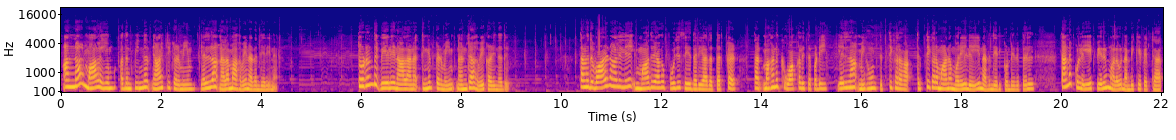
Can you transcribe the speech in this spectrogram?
அந்நாள் மாலையும் அதன் பின்னர் ஞாயிற்றுக்கிழமையும் எல்லாம் நலமாகவே நடந்தேறின. தொடர்ந்து வேலை நாளான திங்கட்கிழமையும் நன்றாகவே கழிந்தது. தனது வாழ்நாளிலே இம்மாதிரியாக பூஜை செய்தறியாத தற்கர் தன் மகனுக்கு வாக்களித்தபடி எல்லாம் மிகவும் திருப்திகர திருப்திகரமான முறையிலேயே நடந்தேறிக் கொண்டிருப்பதில் தனக்குள்ளேயே பெரும் அளவு நம்பிக்கை பெற்றார்.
